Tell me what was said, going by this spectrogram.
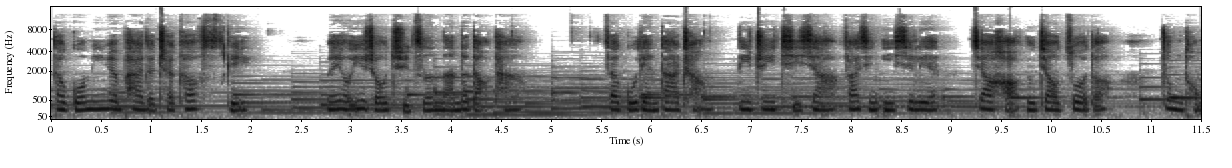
到国民乐派的 Tchaikovsky，没有一首曲子难得倒他。在古典大厂 DG 旗下发行一系列叫好又叫座的正统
